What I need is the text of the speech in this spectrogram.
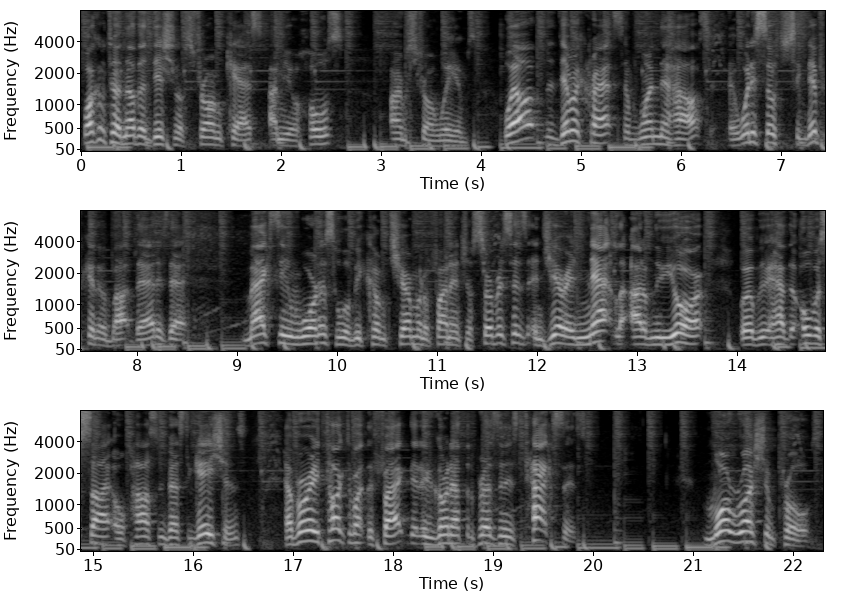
Welcome to another edition of Strongcast. I'm your host, Armstrong Williams. Well, the Democrats have won the House, and what is so significant about that is that Maxine Waters, who will become chairman of Financial Services, and Jerry Nadler out of New York, where we have the oversight of House investigations, have already talked about the fact that they're going after the president's taxes, more Russian probes,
